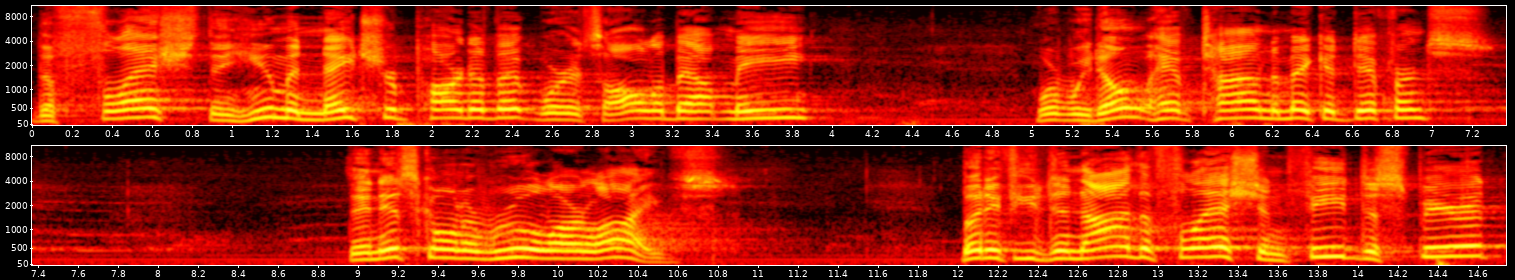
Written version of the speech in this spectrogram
the flesh, the human nature part of it, where it's all about me, where we don't have time to make a difference, then it's going to rule our lives. But if you deny the flesh and feed the spirit,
